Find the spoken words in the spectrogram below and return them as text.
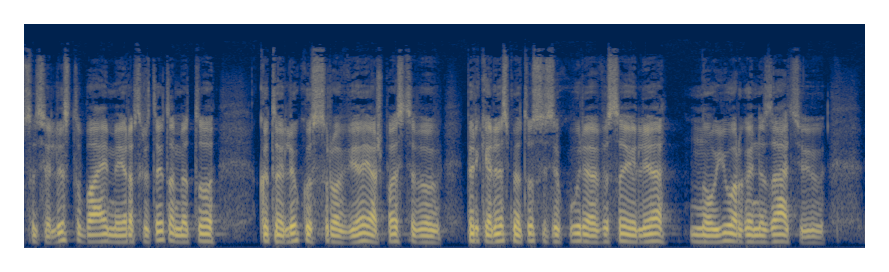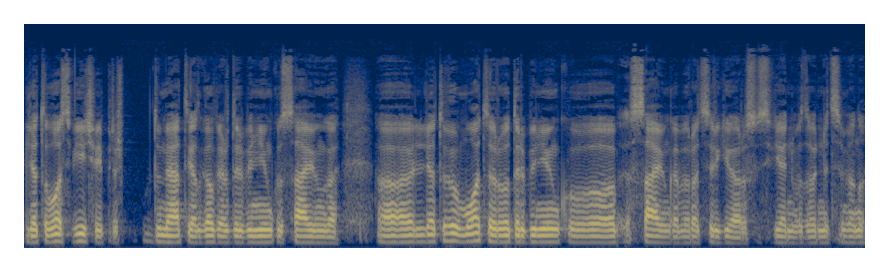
socialistų baimė ir apskritai tuo metu katalikų srovėje, aš pastebiu, per kelias metus susikūrė visa eilė naujų organizacijų. Lietuvos vyčiai prieš du metai atgal prieš darbininkų sąjungą, Lietuvių moterų darbininkų sąjunga, berots irgi ar susivienimas, dabar neatsimenu,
